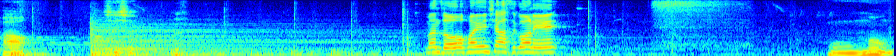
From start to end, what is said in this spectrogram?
好，谢谢。嗯，慢走，欢迎下次光临。吴梦，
